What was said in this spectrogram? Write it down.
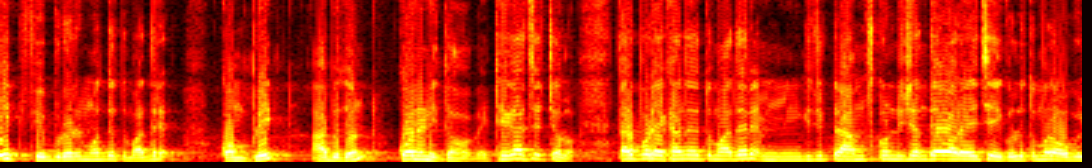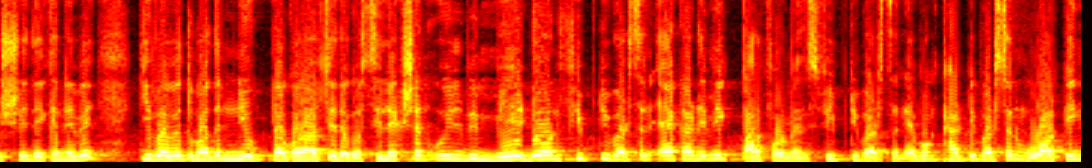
এইট ফেব্রুয়ারির মধ্যে তোমাদের কমপ্লিট আবেদন করে নিতে হবে, ঠিক আছে? চলো, তারপর এখানে তোমাদের কিছু টার্মস কন্ডিশন দেওয়া রয়েছে, এগুলো তোমরা অবশ্যই দেখে নেবে, কীভাবে তোমাদের নিয়োগটা করা হচ্ছে, দেখো selection will be made on fifty percent academic performance fifty percent এবং thirty percent working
